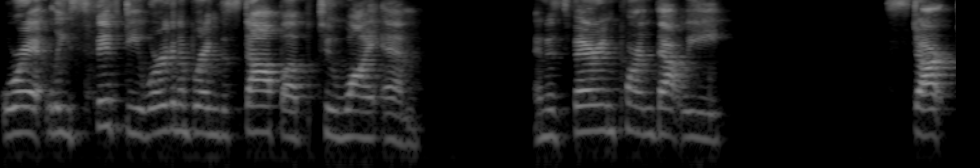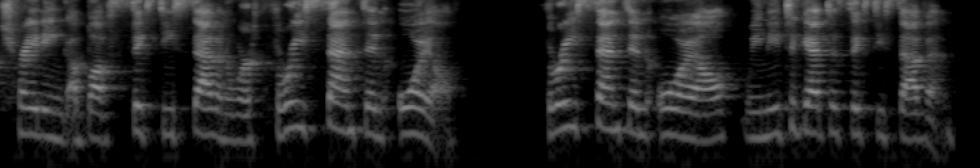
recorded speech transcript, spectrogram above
or at least 50, we're going to bring the stop up to YM. And it's very important that we start trading above 67. We're three cents in oil, three cents in oil. We need to get to 67.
